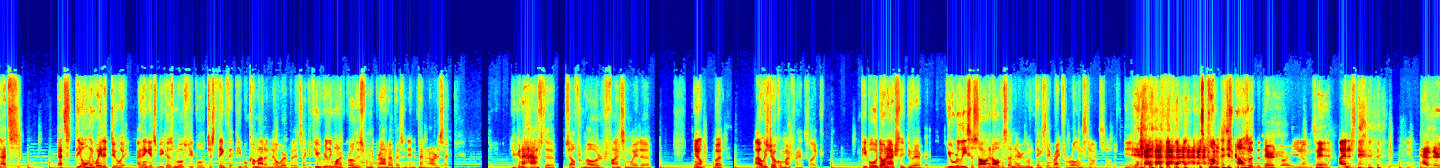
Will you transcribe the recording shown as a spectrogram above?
that's that's the only way to do it. I think it's because most people just think that people come out of nowhere, but it's like if you really want to grow this from the ground up as an independent artist, like you're gonna have to self promote or find some way to, you know. But I always joke with my friends, like people who don't actually do it. Ever, you release a song and all of a sudden everyone thinks they write for Rolling Stone. So it just comes it just comes with the territory, you know. So yeah. I understand. Have there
